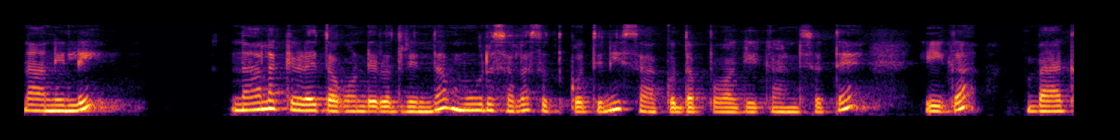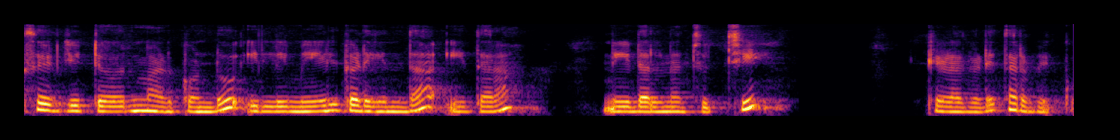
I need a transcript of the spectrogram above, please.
ನಾನಿಲ್ಲಿ ನಾಲ್ಕು ಎಳೆ ತೊಗೊಂಡಿರೋದ್ರಿಂದ ಮೂರು ಸಲ ಸುತ್ಕೋತೀನಿ. ಸಾಕು, ದಪ್ಪವಾಗಿ ಕಾಣಿಸುತ್ತೆ. ಈಗ ಬ್ಯಾಕ್ ಸೈಡ್ಗೆ ಟರ್ನ್ ಮಾಡಿಕೊಂಡು ಇಲ್ಲಿ ಮೇಲ್ಗಡೆಯಿಂದ ಈ ಥರ ನೀಡಲ್ನ ಚುಚ್ಚಿ ಕೆಳಗಡೆ ತರಬೇಕು.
